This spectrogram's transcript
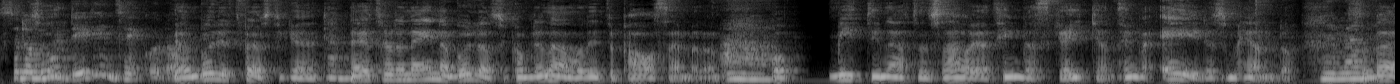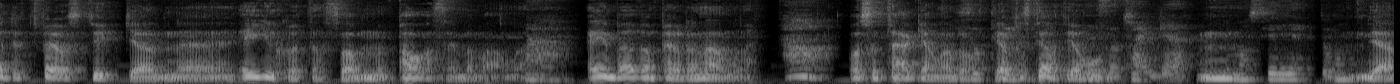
så de bodde i din trädgård då? Ja, de bodde två stycken. Nej, jag tror den ena bodde där så kom den andra dit och parade sig med den. Ah. Och mitt i natten så hör jag ett himla skrikande. Tänkte, vad är det som händer? Nämen. Så var det två stycken äh, igelkottar som parade sig med varandra. En var ovanpå den andra. Och så taggarna då. Ah. Så jag förstår att gör så ont. Mm. Det måste göra jätteont. Ja,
